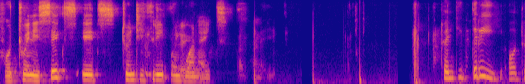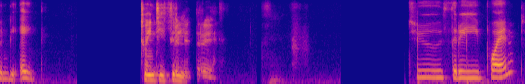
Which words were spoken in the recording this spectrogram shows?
For 26, it's 23.18. 23 or 28, 23. 23. 2, 3 point,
